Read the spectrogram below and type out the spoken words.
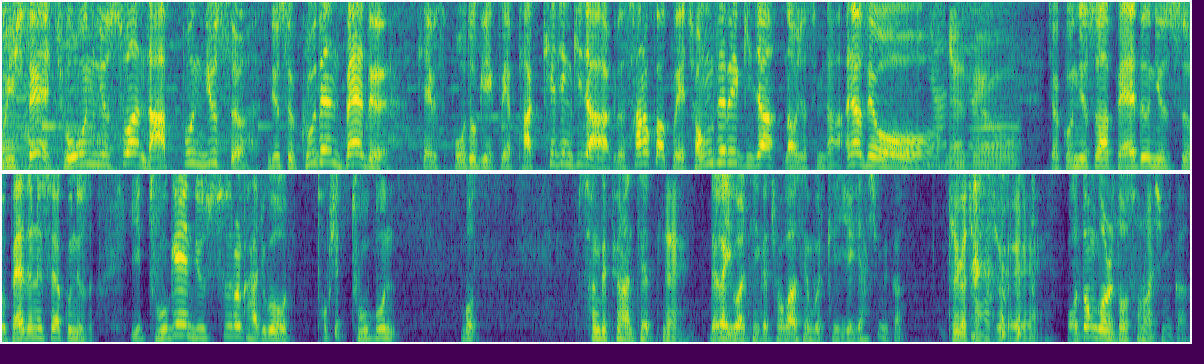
우리 시대의 좋은 뉴스와 나쁜 뉴스, 뉴스 good and bad. KBS 보도기획부의 박혜진 기자, 그리고 산업과학부의 정세배 기자 나오셨습니다. 안녕하세요. 안녕하세요. 자, 굿뉴스와 배드뉴스, 배드뉴스와 굿뉴스. 이 두 개의 뉴스를 가지고 혹시 두 분, 뭐, 상대편한테 네. 내가 이거 할 테니까 저거 하세요. 뭐 이렇게 얘기하십니까? 저희가 정하죠. 예. 어떤 걸 더 선호하십니까?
